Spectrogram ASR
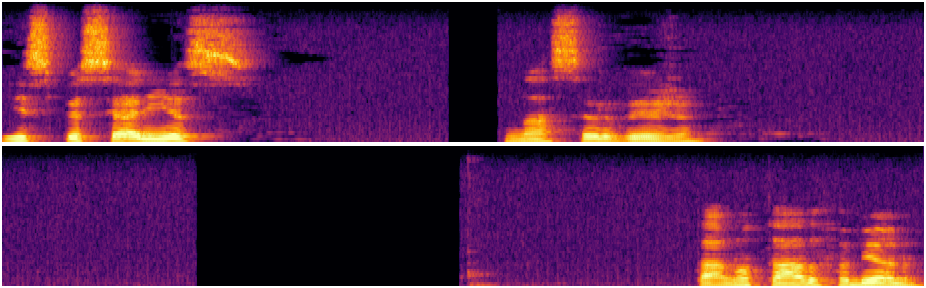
e especiarias na cerveja. Tá anotado, Fabiano.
